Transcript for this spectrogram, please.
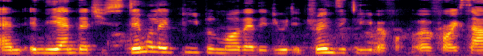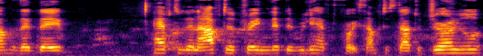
And in the end, that you stimulate people more that they do it intrinsically. But for, uh, for example, that they have to then after training that they really have to, for example, to start to journal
